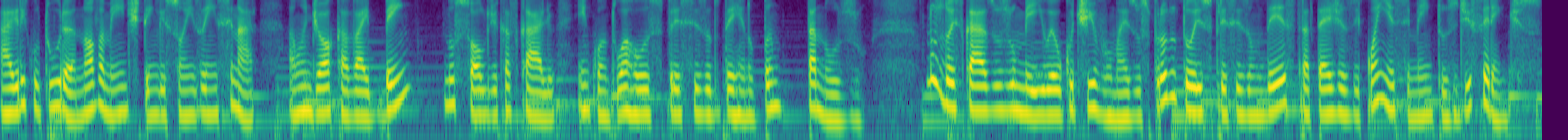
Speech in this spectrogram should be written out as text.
A agricultura, novamente, tem lições a ensinar. A mandioca vai bem no solo de cascalho, enquanto o arroz precisa do terreno pantanoso. Nos dois casos, o meio é o cultivo, mas os produtores precisam de estratégias e conhecimentos diferentes.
